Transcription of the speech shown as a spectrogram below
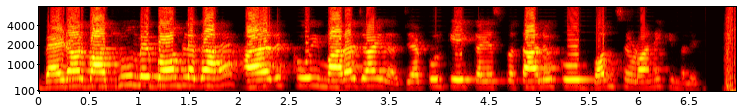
Bed और bathroom में bomb लगा है। हर कोई मारा जाएगा। जयपुर के कई अस्पतालों को बम से उड़ाने की मिलेगी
